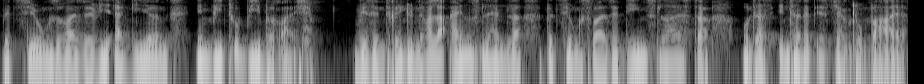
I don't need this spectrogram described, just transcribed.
beziehungsweise wir agieren im B2B-Bereich. Wir sind regionale Einzelhändler beziehungsweise Dienstleister und das Internet ist ja global.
